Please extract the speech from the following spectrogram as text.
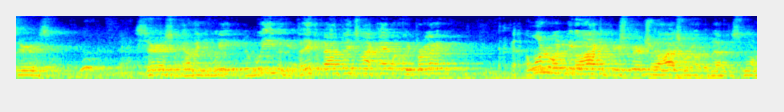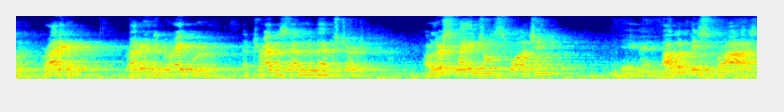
seriously. Seriously, I mean, do we do we even think about things like that when we pray? I wonder what it'd be like if your spiritual eyes were opened up this morning, right here, right here in the great room at Travis Avenue Baptist Church. Are there some angels watching? Amen. I wouldn't be surprised.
